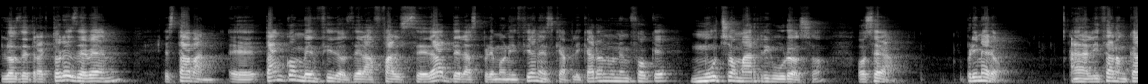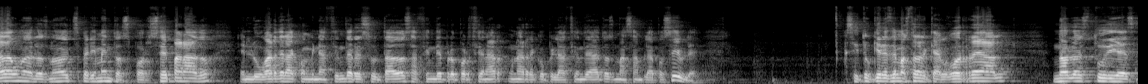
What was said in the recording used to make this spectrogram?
los detractores de Ben estaban eh, tan convencidos de la falsedad de las premoniciones que aplicaron un enfoque mucho más riguroso. O sea, primero, analizaron cada uno de los nuevos experimentos por separado en lugar de la combinación de resultados a fin de proporcionar una recopilación de datos más amplia posible. Si tú quieres demostrar que algo es real, no lo estudies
